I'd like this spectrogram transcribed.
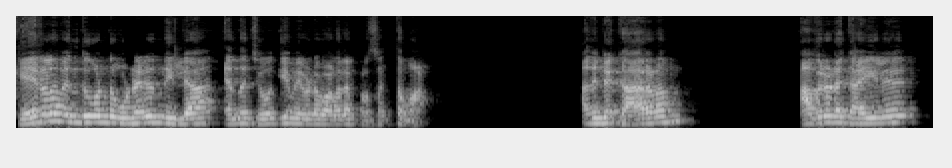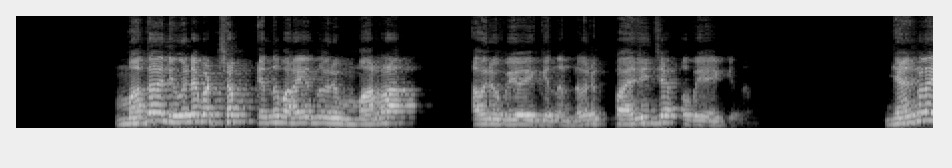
കേരളം എന്തുകൊണ്ട് ഉണരുന്നില്ല എന്ന ചോദ്യം ഇവിടെ വളരെ പ്രസക്തമാണ്. അതിന്റെ കാരണം അവരുടെ കയ്യിൽ മതന്യൂനപക്ഷം എന്ന് പറയുന്ന ഒരു മറ അവർ ഉപയോഗിക്കുന്നുണ്ട് ഒരു പരിച ഉപയോഗിക്കുന്നുണ്ട്. ഞങ്ങളെ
